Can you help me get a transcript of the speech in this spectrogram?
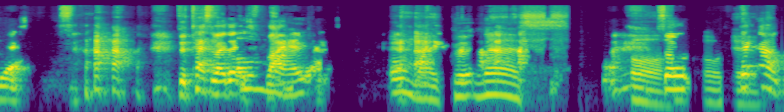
Yes. to test whether Oh it's flying. oh my goodness oh So okay that kind of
